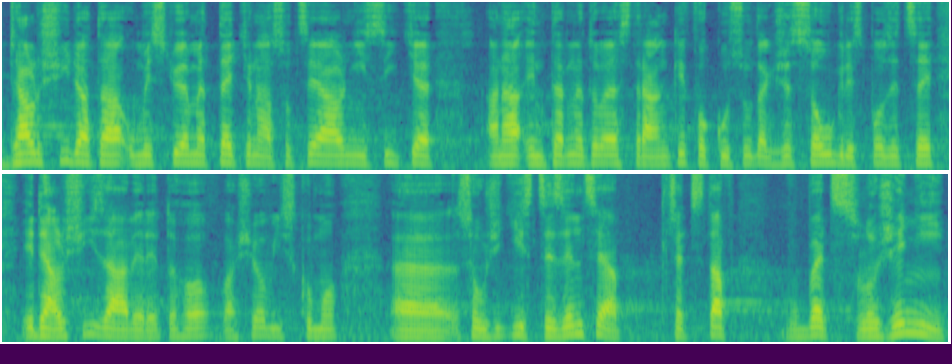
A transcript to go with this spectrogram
další data umistujeme teď na sociální sítě a na internetové stránky Fokusu, takže jsou k dispozici i další závěry toho vašeho výzkumu e, soužití s cizinci a představ vůbec složení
